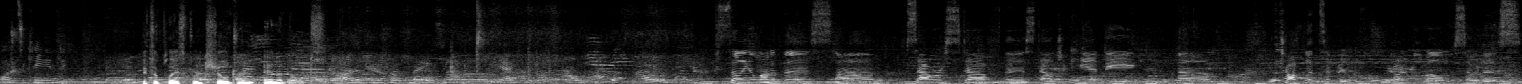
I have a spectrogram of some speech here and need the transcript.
Lots of candy. It's a place for children and adults. Selling a lot of the um, sour stuff, the nostalgia candy. Um, chocolates have been going really well in the sodas.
